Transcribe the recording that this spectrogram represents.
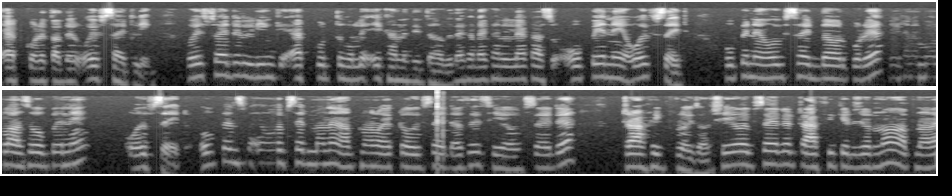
অ্যাড করে তাদের ওয়েবসাইট লিঙ্ক ওয়েবসাইটের লিঙ্ক অ্যাড করতে হলে এখানে দিতে হবে। দেখেন, এখানে লেখা আছে open a website open a website দেওয়ার পরে এখানে বলা আছে open a website open website মানে আপনার একটা ওয়েবসাইট আছে, সেই ওয়েবসাইটে ট্রাফিক প্রয়োজন। সেই ওয়েবসাইটে ট্রাফিকের জন্য আপনারা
